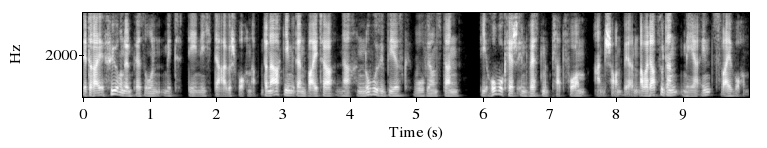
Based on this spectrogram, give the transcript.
der drei führenden Personen, mit denen ich da gesprochen habe. Danach gehen wir dann weiter nach Novosibirsk, wo wir uns dann die Robocash Investment Plattform anschauen werden. Aber dazu dann mehr in zwei Wochen.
